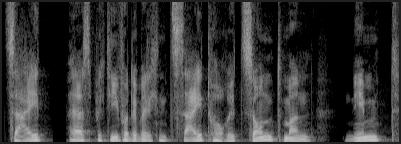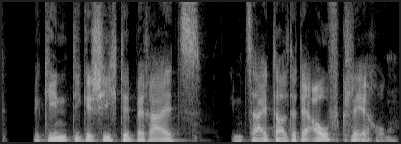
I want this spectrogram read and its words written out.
Zeitperspektive oder welchen Zeithorizont man nimmt, beginnt die Geschichte bereits im Zeitalter der Aufklärung.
